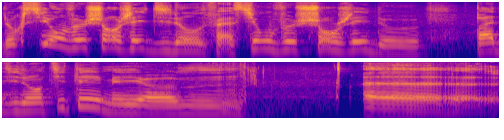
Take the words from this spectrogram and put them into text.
Donc si on veut changer d'identité, enfin si on veut changer de pas d'identité, mais euh, euh,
